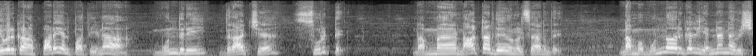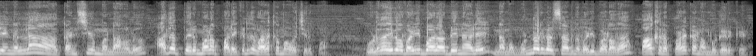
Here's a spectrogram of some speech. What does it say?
இவருக்கான படையல் பார்த்தீங்கன்னா முந்திரி திராட்சை சுருட்டு. நம்ம நாட்டார் தெய்வங்கள் சார்ந்து நம்ம முன்னோர்கள் என்னென்ன விஷயங்கள்லாம் கன்சியூம் பண்ணாங்களோ அதை பெரும்பாலும் படைக்கிறது வழக்கமாக வச்சுருப்போம். குலதெய்வ வழிபாடு அப்படின்னாலே நம்ம முன்னோர்கள் சார்ந்த வழிபாடாக தான் பார்க்குற பழக்கம் நமக்கு இருக்குது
